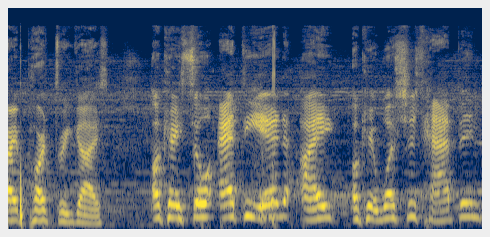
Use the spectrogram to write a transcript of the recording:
Alright, part three, guys. Okay, so at the end, I... Okay, what just happened?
